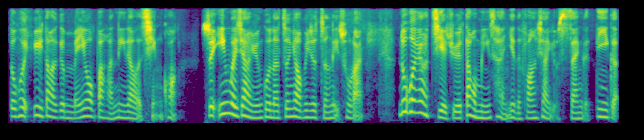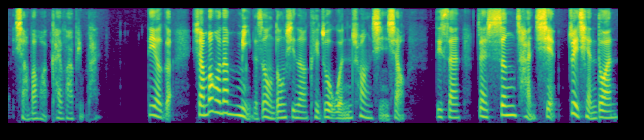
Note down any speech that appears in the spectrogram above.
都会遇到一个没有办法逆料的情况。所以因为这样缘故呢，曾耀斌就整理出来，如果要解决稻米产业的方向有三个：第一个，想办法开发品牌；第二个，想办法让米的这种东西呢可以做文创形象；第三，在生产线最前端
